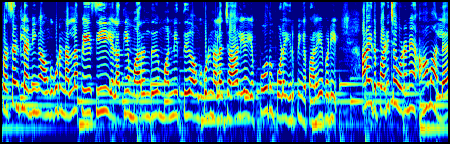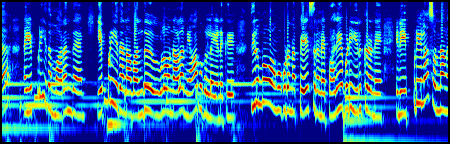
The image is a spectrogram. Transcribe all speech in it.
ப்ரெசண்ட்டில் நீங்கள் அவங்க கூட நல்லா பேசி எல்லாத்தையும் மறந்து மன்னித்து அவங்க கூட நல்லா ஜாலியாக எப்போதும் போல் இருப்பீங்க பழையபடி. ஆனால் இதை படித்த உடனே ஆமாம்ல நான் எப்படி இதை மறந்தேன்? எப்படி இதை நான் வந்து இவ்வளோ நாளாக ஞாபகம் இல்லை எனக்கு? திரும்பவும் அவங்க கூட நான் பேசுகிறேனே பழையபடி இருக்கிறேனே. என்னை இப்படிலாம் சொன்னாங்க.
